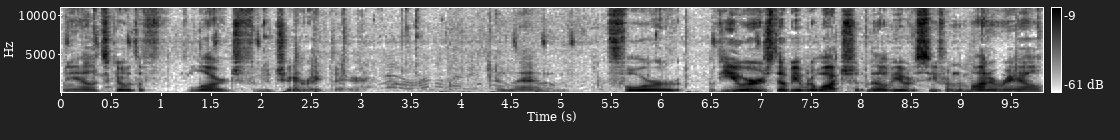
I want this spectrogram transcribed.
Yeah, let's go with a large food tray right there. And then for viewers, they'll be able to watch, they'll be able to see from the monorail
